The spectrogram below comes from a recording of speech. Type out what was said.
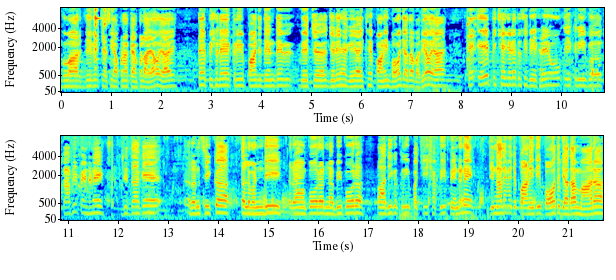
ਗੁਵਾਰ ਦੇ ਵਿੱਚ ਅਸੀਂ ਆਪਣਾ ਕੈਂਪ ਲਾਇਆ ਹੋਇਆ ਹੈ। ਤੇ ਪਿਛਲੇ ਕਰੀਬ 5 ਦਿਨ ਦੇ ਵਿੱਚ ਜਿਹੜੇ ਹੈਗੇ ਆ, ਇੱਥੇ ਪਾਣੀ ਬਹੁਤ ਜ਼ਿਆਦਾ ਵਧਿਆ ਹੋਇਆ ਹੈ। ਤੇ ਇਹ ਪਿੱਛੇ ਜਿਹੜੇ ਤੁਸੀਂ ਦੇਖ ਰਹੇ ਹੋ, ਇਹ ਕਰੀਬ ਕਾਫੀ ਪਿੰਡ ਨੇ, ਜਿੱਦਾਂ ਕਿ ਰਣਸੀਕਾ, ਤਲਵੰਡੀ, ਰਾਮਪੁਰ, ਨਬੀਪੁਰ ਆਦਿ ਕੁ ਕਰੀਬ 25 26 ਪਿੰਡ ਨੇ, ਜਿਨ੍ਹਾਂ ਦੇ ਵਿੱਚ ਪਾਣੀ ਦੀ ਬਹੁਤ ਜ਼ਿਆਦਾ ਮਾਰ ਆ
